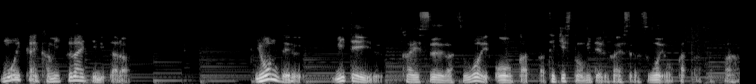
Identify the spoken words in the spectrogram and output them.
もう一回噛み砕いてみたら、読んでる、見ている回数がすごい多かった。テキストを見てる回数がすごい多かったとか、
